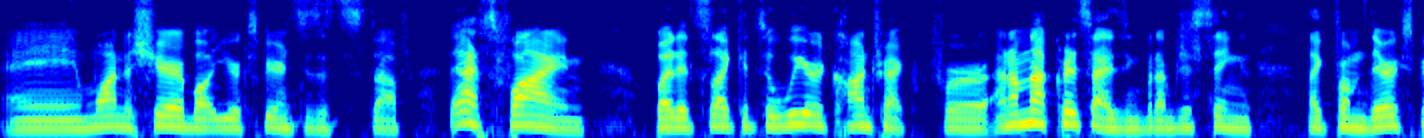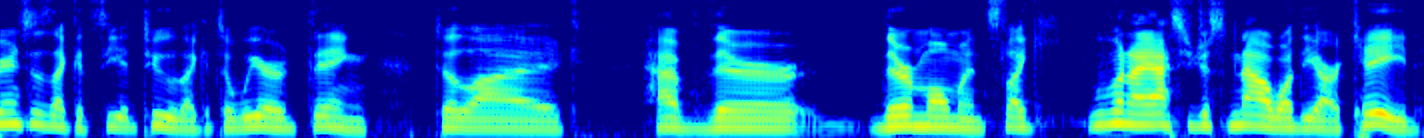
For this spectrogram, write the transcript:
and want to share about your experiences and stuff, that's fine. But it's like it's a weird contract for, and I'm not criticizing, but I'm just saying, like from their experiences, I could see it too. Like it's a weird thing to like have their their moments. Like when I asked you just now about the arcade,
